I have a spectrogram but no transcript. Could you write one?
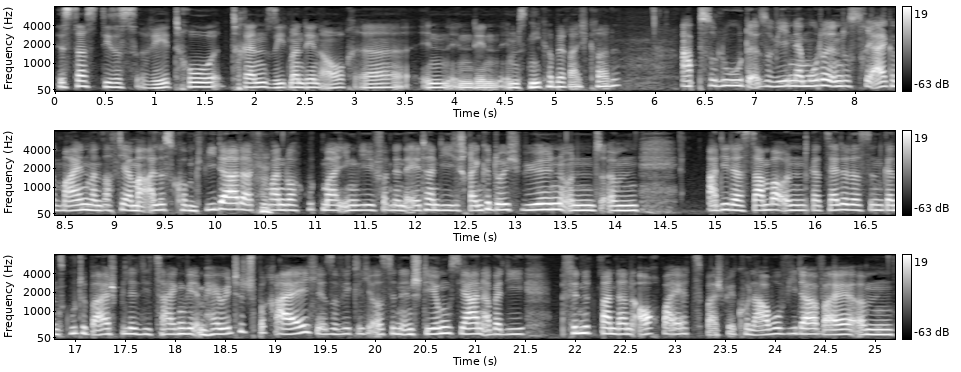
ist das dieses Retro-Trend, sieht man den auch äh, in, in den, im Sneaker-Bereich gerade? Absolut, also wie in der Modeindustrie allgemein, man sagt ja immer, alles kommt wieder, da kann man doch gut mal irgendwie von den Eltern die Schränke durchwühlen. Und ähm, Adidas Samba und Gazelle, das sind ganz gute Beispiele, die zeigen wir im Heritage-Bereich, also wirklich aus den Entstehungsjahren, aber die findet man dann auch bei zum Beispiel Collabo wieder, weil ähm,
